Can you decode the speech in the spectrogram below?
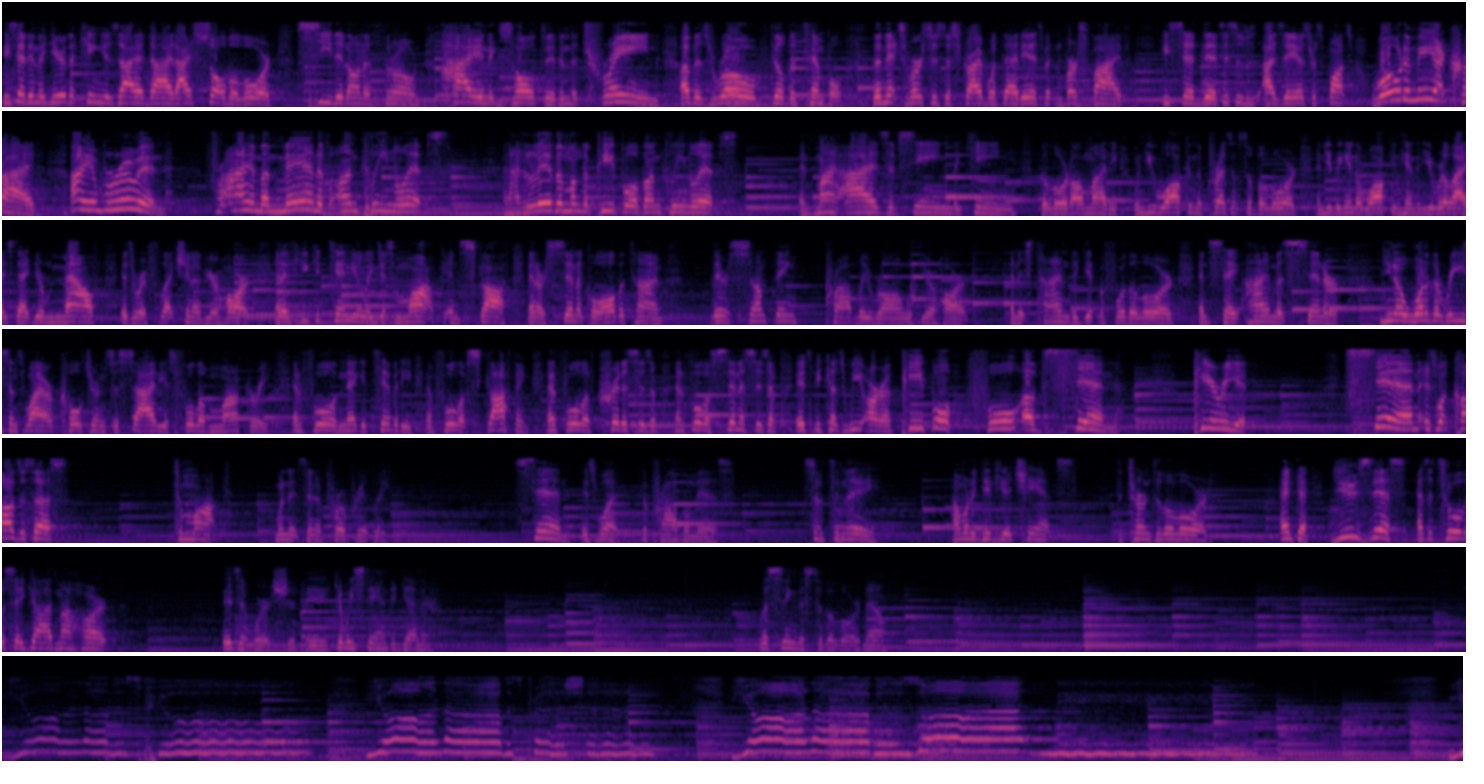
He said, In the year that King Uzziah died, I saw the Lord seated on a throne, high and exalted, and the train of his robe filled the temple. The next verses describe what that is, but in verse 5, he said this. This is Isaiah's response. Woe to me, I cried. I am ruined, for I am a man of unclean lips, and I live among a people of unclean lips and my eyes have seen the King, the Lord Almighty. When you walk in the presence of the Lord and you begin to walk in Him and you realize that your mouth is a reflection of your heart. And if you continually just mock and scoff and are cynical all the time, there's something probably wrong with your heart. And it's time to get before the Lord and say, I'm a sinner. You know, one of the reasons why our culture and society is full of mockery and full of negativity and full of scoffing and full of criticism and full of cynicism is because we are a people full of sin. Period. Sin is what causes us to mock when it's inappropriately. Sin is what the problem is. So today, I want to give you a chance to turn to the Lord and to use this as a tool to say, God, my heart isn't where it should be. Can we stand together? Let's sing this to the Lord now.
